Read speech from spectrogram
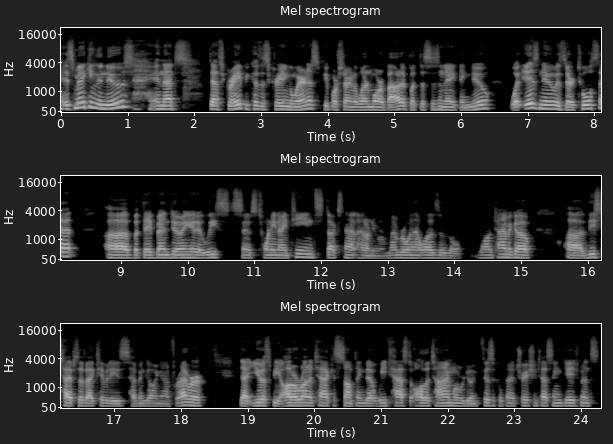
it's making the news, and that's that's great because it's creating awareness. People are starting to learn more about it, but this isn't anything new. What is new is their tool set, uh, but they've been doing it at least since 2019. Stuxnet, I don't even remember when that was. It was a long time ago. Uh, these types of activities have been going on forever. That USB auto run attack is something that we test all the time when we're doing physical penetration testing engagements,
